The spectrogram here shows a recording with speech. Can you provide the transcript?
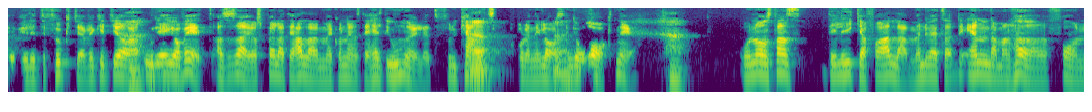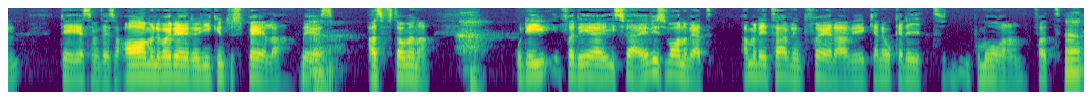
Ja. är lite fuktiga. Vilket gör, och det jag vet, alltså så här, jag har spelat i hallar med kondens. Det är helt omöjligt. För du kan Ja. inte få den i glas. Den går rakt ner. Och någonstans, det är lika för alla. Men du vet, så här, det enda man hör från det är så ja ah, men det var ju det, det gick ju inte att spela. Det är, Alltså förstår du vad jag menar? Och det är, för det är, i Sverige är vi så vana vid att ja, men det är tävling på fredag, vi kan åka dit på morgonen. För att Ja.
